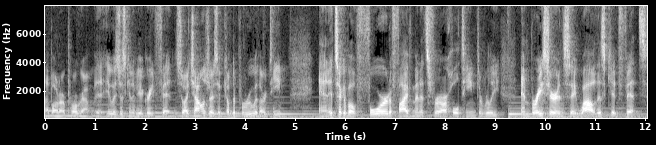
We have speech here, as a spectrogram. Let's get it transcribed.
about our program, it, it was just going to be a great fit. And so I challenged her, I said, come to Peru with our team. And it took about four to five minutes for our whole team to really embrace her and say, wow, this kid fits.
